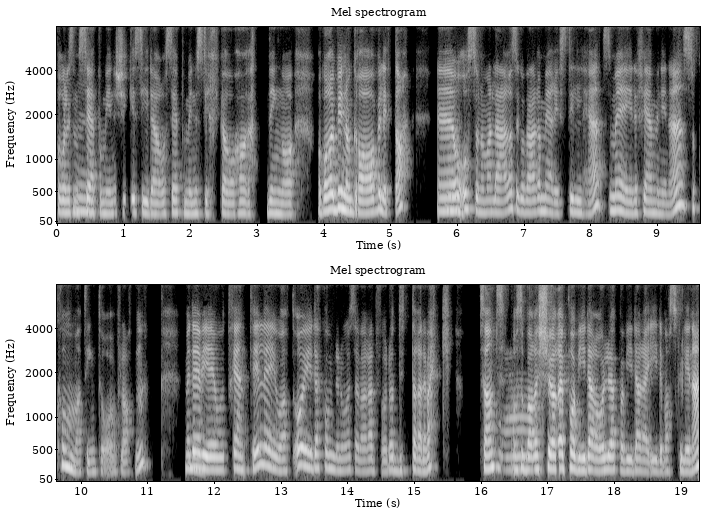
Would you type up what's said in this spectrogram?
for å liksom mm. se på mine skyggesider og se på mine styrker og ha retning, og, og bare begynne å grave litt, da. Eh, og mm. også når man lærer seg å være mer i stillhet, som er i det feminine, så kommer ting til overflaten. Men det mm. vi er jo trent til, er jo at oi, der kom det noe som jeg var redd for, da dytter jeg det vekk. Sant? Og så bare kjører jeg på videre og løper videre i det maskuline.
